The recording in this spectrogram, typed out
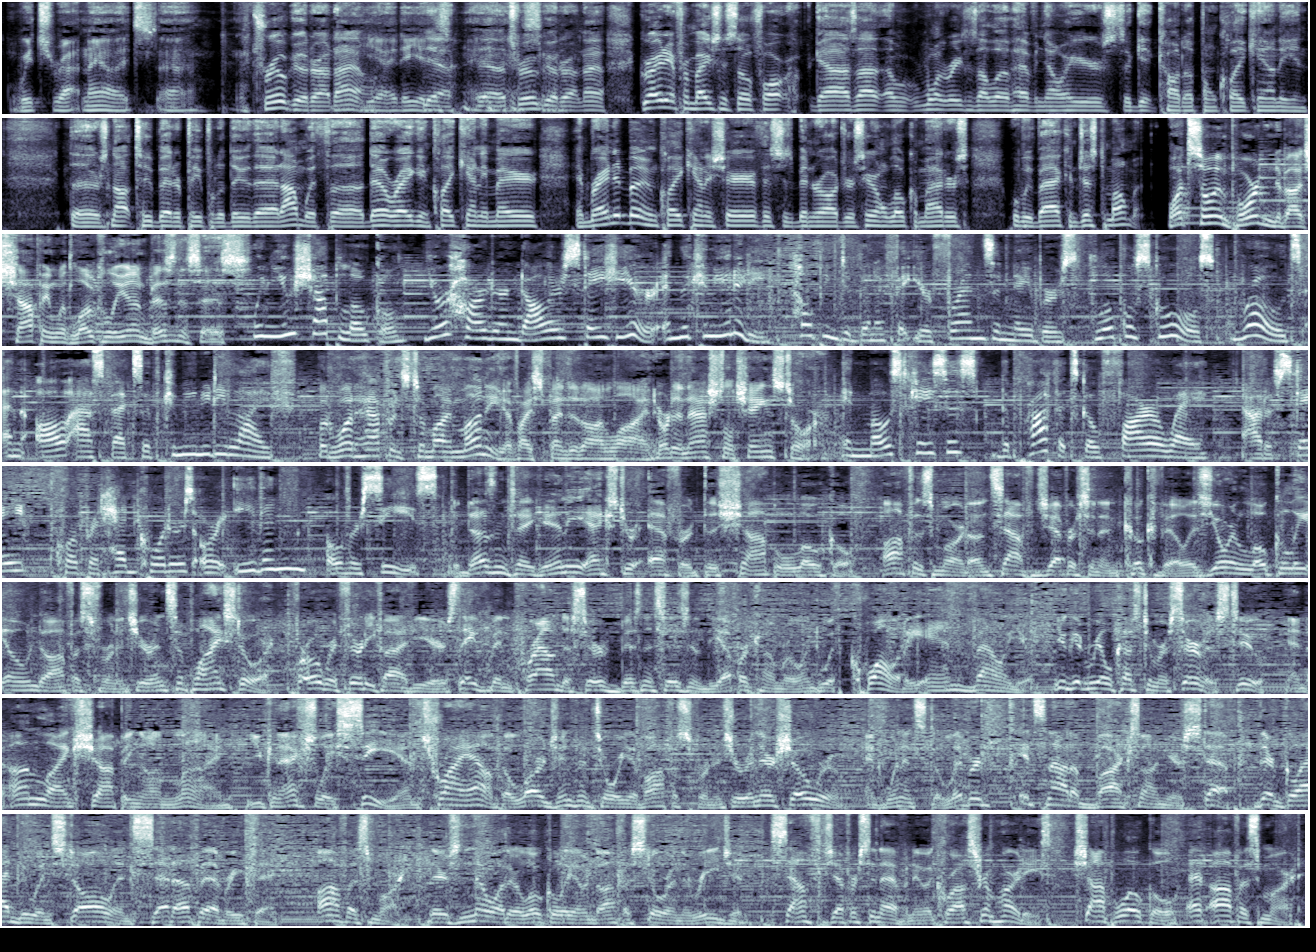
which right now it's uh, It's real good right now. Yeah, it is. Yeah, yeah, it's real So- good right now. Great information so far, guys. I, I, one of the reasons I love having y'all here is to get caught up on Clay County, and there's not two better people to do that. I'm with uh, Dale Reagan, Clay County Mayor, and Brandon Boone, Clay County Sheriff. This has been Rogers here on Local Matters. We'll be back in just a moment. What's so important about shopping with locally owned businesses? When you shop local, your hard earned dollars stay here in the community, helping to benefit your friends and neighbors, local schools, roads, and all aspects of community life. But what happens to my money if I spend it online or at a national chain store? In most cases, the profits go far away, out of state, corporate headquarters, or even overseas. It doesn't take any extra effort to shop local. Office Mart on South Jefferson and Cookeville is your locally owned office furniture and supply store. For over 35 years, they've been proud to serve businesses in the Upper Cumberland with quality and value. You get real customer service too, and unlike shopping online, you can actually see and try out the large inventory of office furniture in their showroom. And when it's delivered, it's not a box on your step. They're glad to install and set up everything. Office Mart. There's no other locally owned office store in the region. South Jefferson Avenue across from Hardee's. Shop local at Office Mart.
